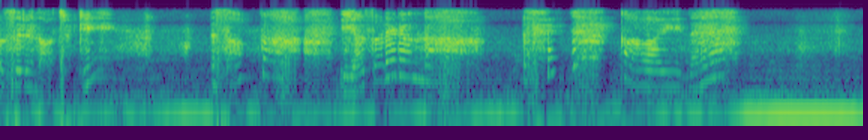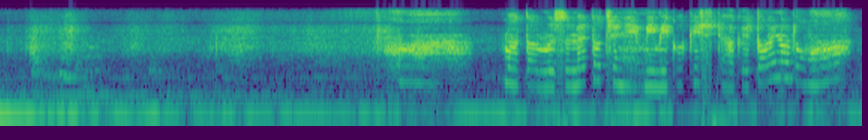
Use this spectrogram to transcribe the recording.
うするのチョキそっか癒されるんだ。かわいいね。はあまた娘たちに耳かきしてあげたいのだわ。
